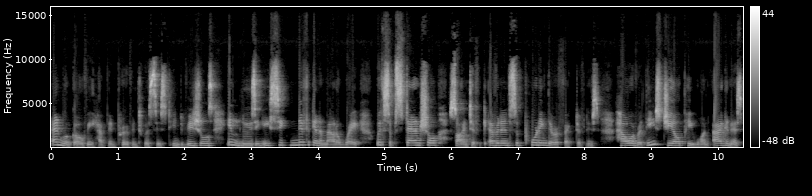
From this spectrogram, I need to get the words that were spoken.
and Wegovy have been proven to assist individuals in losing a significant amount of weight with substantial scientific evidence supporting their effectiveness. However, these GLP-1 agonists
